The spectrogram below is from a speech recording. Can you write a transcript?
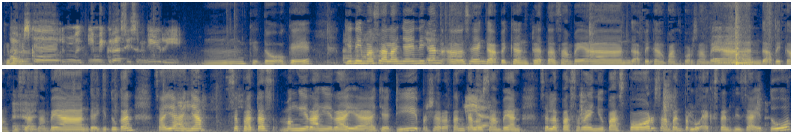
gimana? harus ke imi- imigrasi sendiri Hmm, gitu. Oke. Gini masalahnya ini kan eh, saya nggak pegang data sampean, nggak pegang paspor sampean, nggak pegang visa sampean, kayak gitu kan. Saya hanya sebatas mengira-ngira ya. Jadi persyaratan kalau Iya. sampean selepas renew paspor, sampean perlu extend visa itu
